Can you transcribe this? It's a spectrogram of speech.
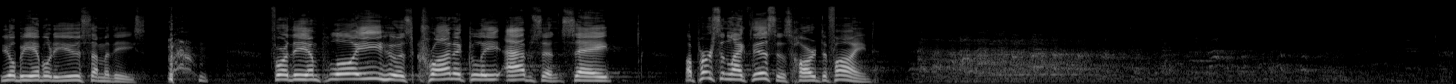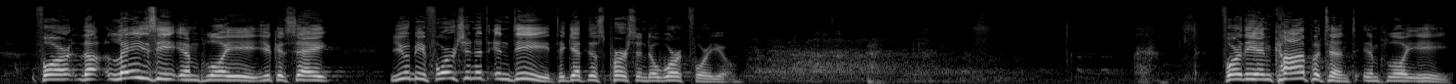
you'll be able to use some of these. For the employee who is chronically absent, say, a person like this is hard to find. For the lazy employee, you could say, You'd be fortunate indeed to get this person to work for you. For the incompetent employee,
